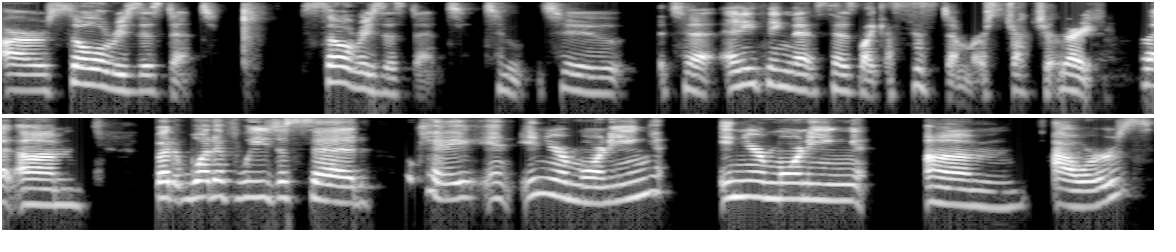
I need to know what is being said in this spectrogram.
are so resistant so resistant to to to anything that says like a system or structure Right. but um but what if we just said okay in in your morning in your morning um hours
